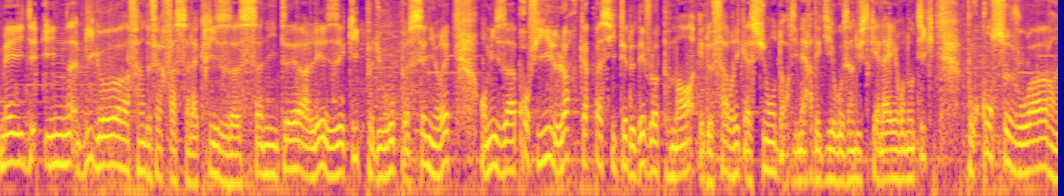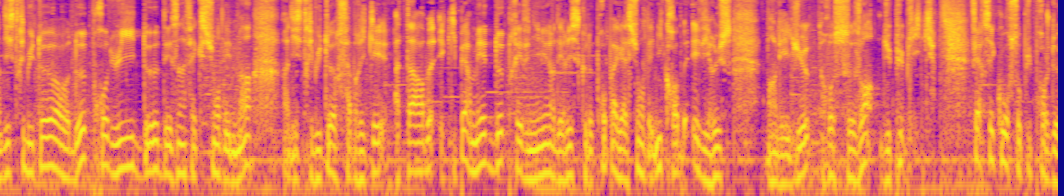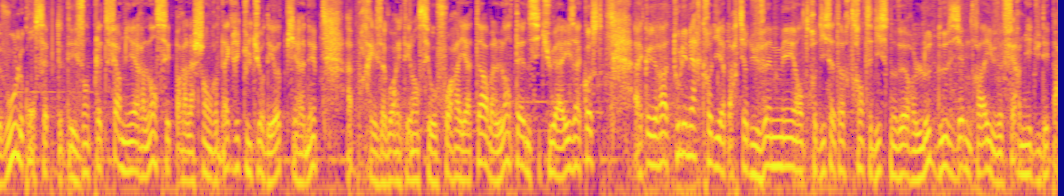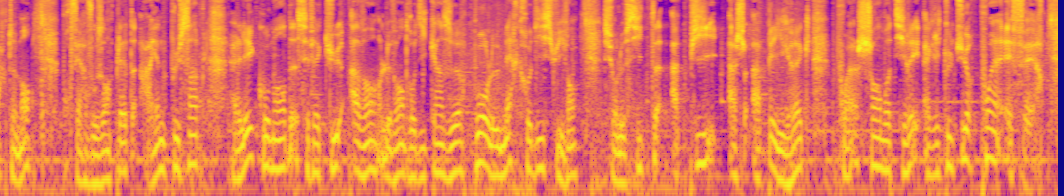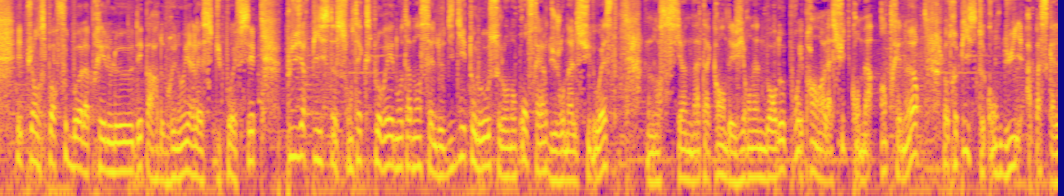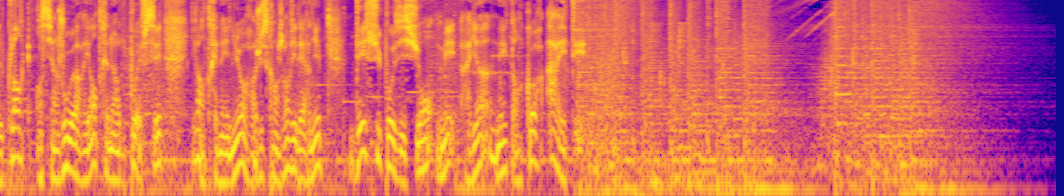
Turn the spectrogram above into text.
Made in Bigorre, afin de faire face à la crise sanitaire, les équipes du groupe Seigneuré ont mis à profit leur capacité de développement et de fabrication d'ordinaires dédiés aux industriels aéronautiques pour concevoir un distributeur de produits de désinfection des mains, un distributeur fabriqué à Tarbes et qui permet de prévenir des risques de propagation des microbes et virus dans les lieux recevant du public. Faire ses courses au plus proche de vous, le concept des emplettes fermières lancé par la Chambre d'agriculture des Hautes-Pyrénées. Après avoir été lancé au Foirail à Tarbes, l'antenne située à Isacoste accueillera tous les mercredis à partir du 20 mai entre 17h30 et 19h le deuxième drive fermier du département. Pour faire vos emplettes, rien de plus simple. Les commandes s'effectuent avant le vendredi 15h pour le mercredi suivant sur le site apy.chambre-agriculture.fr. Et puis en sport football, après le départ de Bruno Irles du Pau FC, plusieurs pistes sont explorées, notamment celle de Didier Tolo, selon nos confrères du journal Sud-Ouest. L'ancien attaquant des Girondins de Bordeaux pourrait prendre la suite qu'on a L'autre piste conduit à Pascal Planck, ancien joueur et entraîneur du Pau. Il entraînait Niort jusqu'en janvier dernier. Des suppositions, mais rien n'est encore arrêté.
